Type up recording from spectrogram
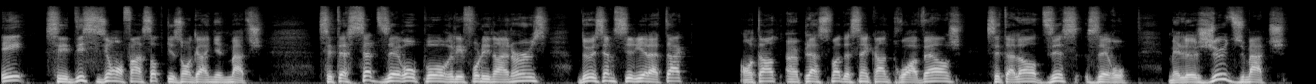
et ces décisions ont fait en sorte qu'ils ont gagné le match. C'était 7-0 pour les 49ers. Deuxième série à l'attaque. On tente un placement de 53 verges. C'est alors 10-0. Mais le jeu du match,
